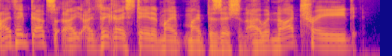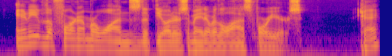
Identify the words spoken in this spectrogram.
I think that's. I, I, think I stated my my position. I would not trade any of the four number ones that the Oilers have made over the last four years. Okay,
